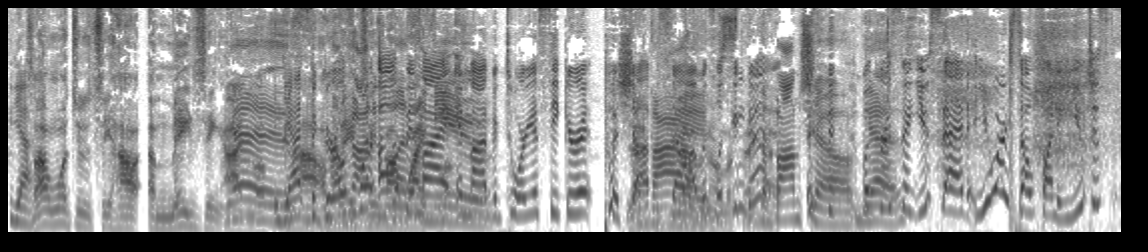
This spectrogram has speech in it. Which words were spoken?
Yeah. So I want you to see how amazing I look. Yeah, the girls amazing God were up in my looks. in my Victoria's Secret push-up, Yeah, so I was looking look good. The bombshell. But yes. Krista, you said you are so funny. You just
